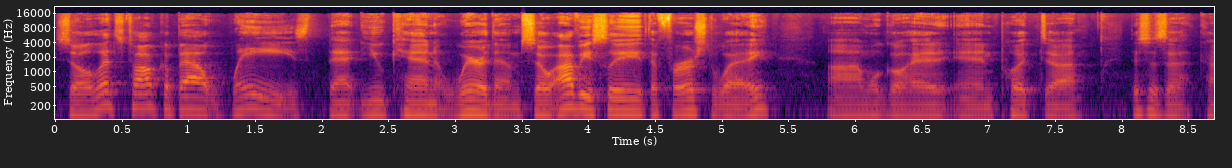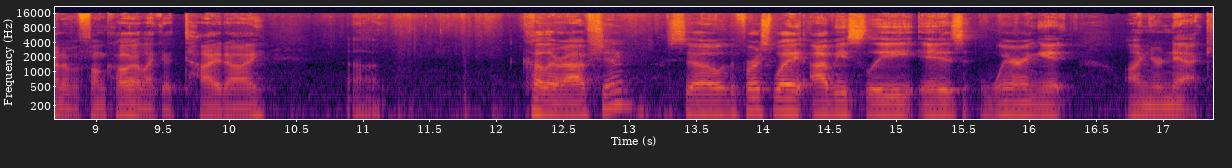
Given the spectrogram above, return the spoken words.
So let's talk about ways that you can wear them. So obviously the first way, um, we'll go ahead and put, uh, this is a kind of a fun color, like a tie-dye uh, color option. So the first way obviously is wearing it on your neck.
